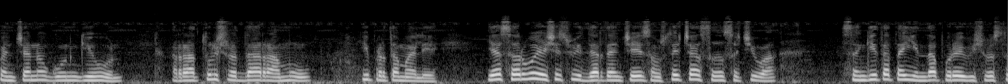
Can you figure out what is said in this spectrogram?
पंच्याण्णव गुण घेऊन रातुल श्रद्धा रामू ही प्रथम आली आहे. या सर्व यशस्वी विद्यार्थ्यांचे संस्थेच्या सहसचिवा संगीताताई इंदापुरे विश्वस्त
